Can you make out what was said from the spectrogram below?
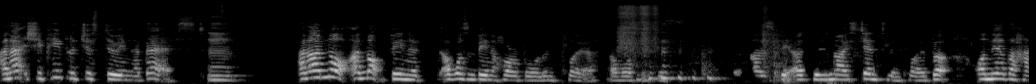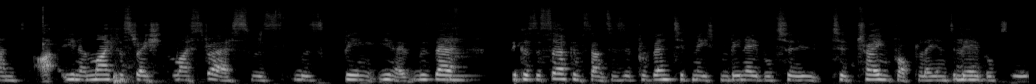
and actually people are just doing their best Mm. And i'm not i'm not being a i wasn't being a horrible employer i wasn't I was, be- I was being a nice, gentle employer. But on the other hand, I, you know, my frustration, my stress was was being, you know, was there Mm. because the circumstances had prevented me from being able to to train properly and to be Mhm. able to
